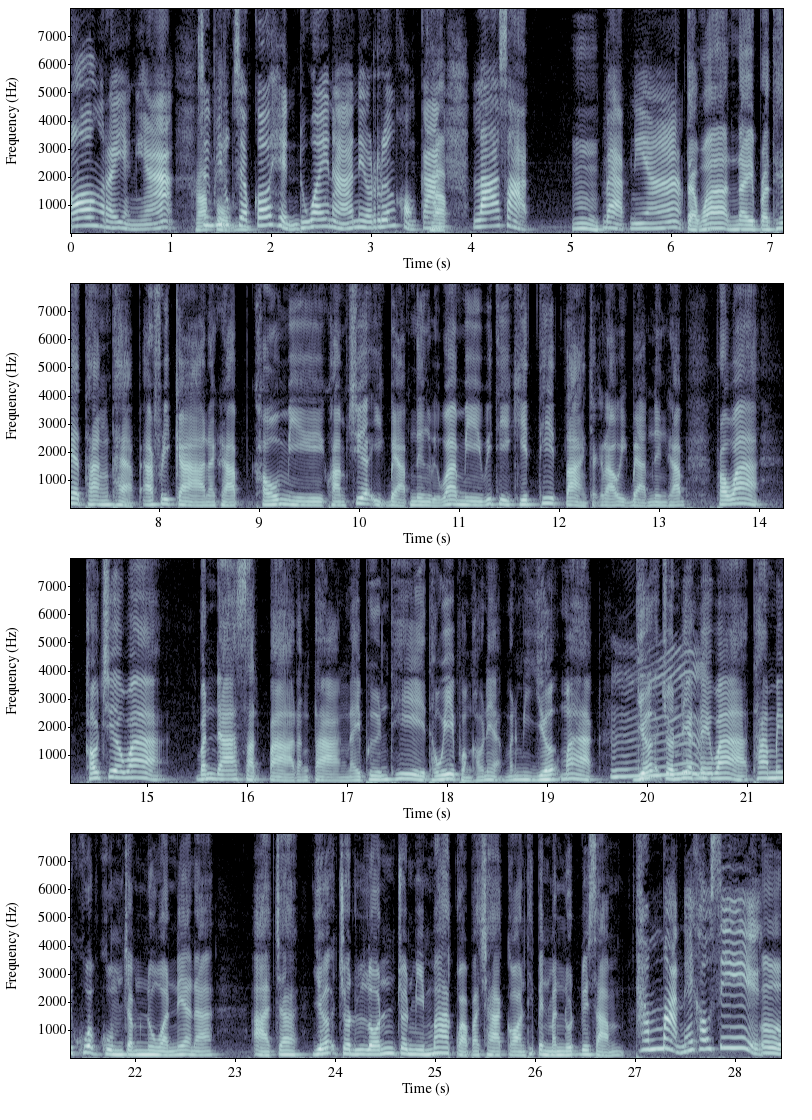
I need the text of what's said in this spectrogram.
ต้องอะไรอย่างเงี้ยครับซึ่งพี่ผมลูกเจี๊ยบก็เห็นด้วยนะในเรื่องของการครับล่าสัตว์อืม แบบเนี้ยแต่ว่าในประเทศทางแถบแอฟริกานะครับเขามีความเชื่ออีกแบบหนึ่งหรือว่ามีวิธีคิดที่ต่างจากเราอีกแบบหนึ่งครับ เพราะว่าเขาเชื่อว่าบรรดาสัตว์ป่าต่างๆ ในพื้นที่ทวีปของเขาเนี่ยมันมีเยอะมากอืมเยอะจนเรียกได้ว่าถ้าไม่ควบคุมจำนวนเนี่ยนะ อาจจะเยอะจนล้นจนมีมากกว่าประชากรที่เป็นมนุษย์ด้วยซ้ำทำหมันให้เขาสิเออ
